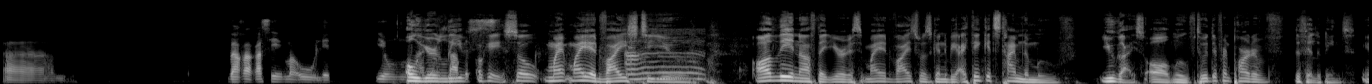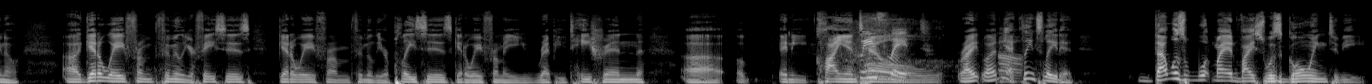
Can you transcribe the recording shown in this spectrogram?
um, baka kasi maulit yung oh, ano, you're leaving. Okay, so my my advice to you, Ah, oddly enough, that you're my advice was going to be, I think it's time to move. You guys all move to a different part of the Philippines. You know, uh, get away from familiar faces, get away from familiar places, get away from a reputation, uh, any clientele, slate. right? What? Yeah, clean slate it. That was what my advice was going to be.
